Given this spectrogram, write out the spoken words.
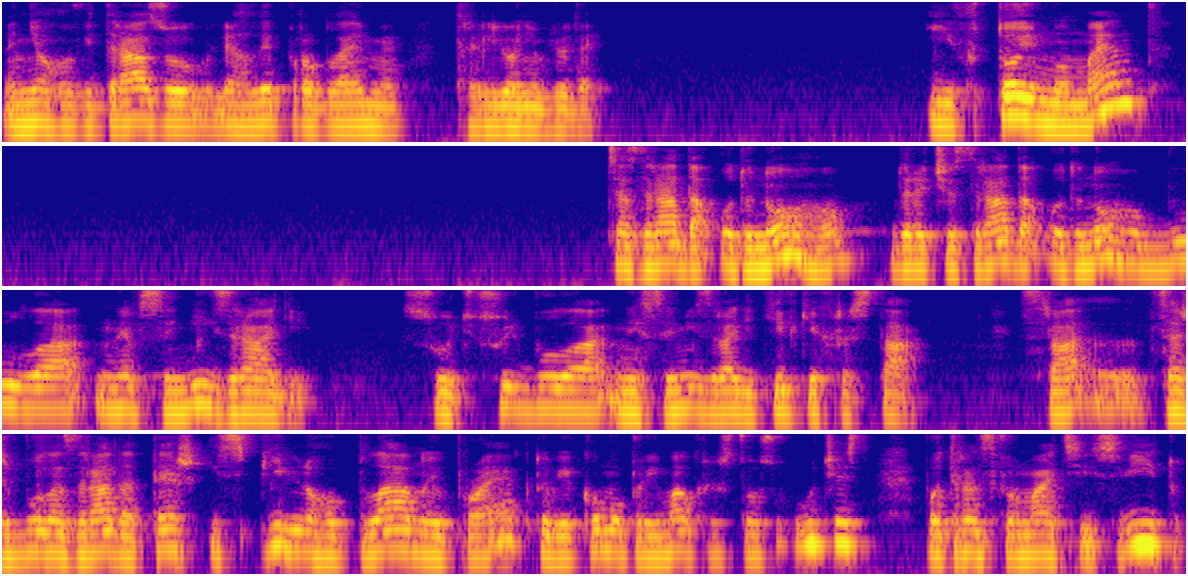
На нього відразу лягли проблеми трильйонів людей. І в той момент ця зрада одного, до речі, зрада одного була не в самій зраді. Суть Суть була не в самій зраді тільки Христа. Це ж була зрада теж і спільного плану і проекту, в якому приймав Христос участь по трансформації світу.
